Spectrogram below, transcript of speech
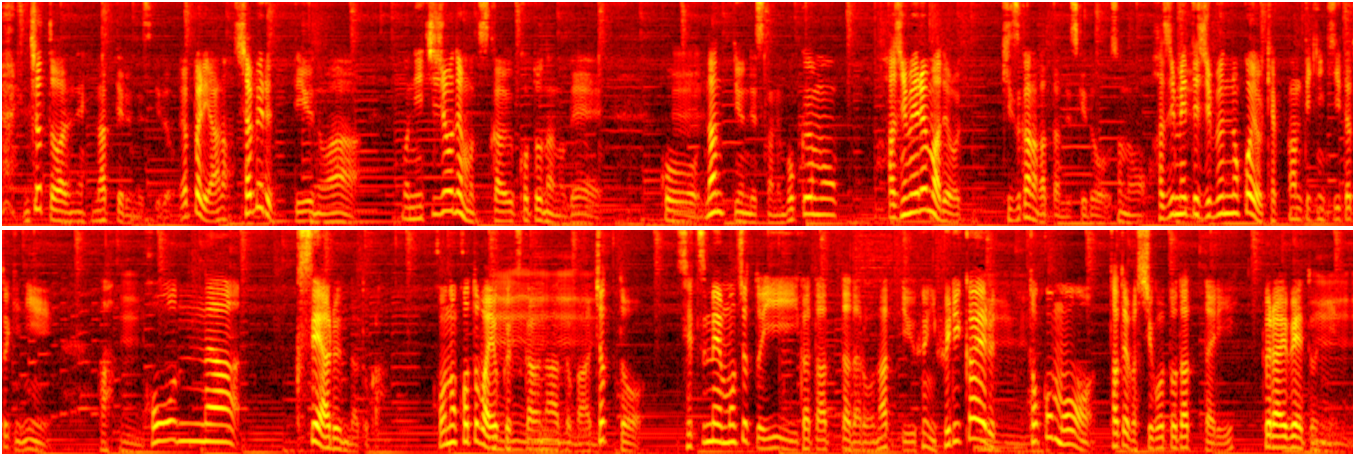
ちょっとはね、なってるんですけど、やっぱりあの、喋るっていうのは、もう日常でも使うことなので、こう、うん。なんて言うんですかね、僕も始めるまでは気づかなかったんですけど、その、始めて自分の声を客観的に聞いたときに、うん。こんな癖あるんだとか、この言葉よく使うなとか、うんちょっと説明もうちょっといい言い方あっただろうなっていうふうに振り返るとこも、例えば仕事だったり、プライベートに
